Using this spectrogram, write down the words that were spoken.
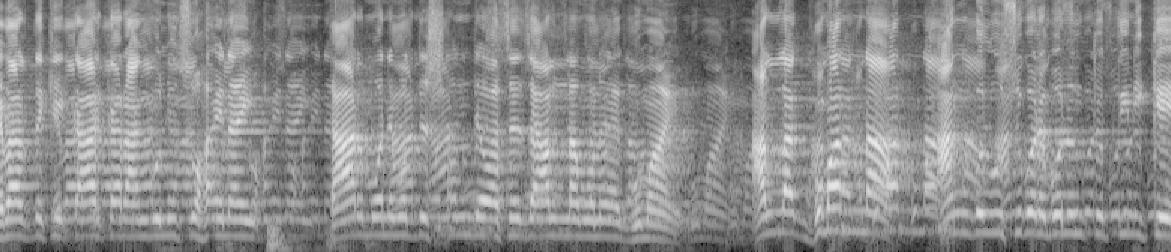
এবার দেখি কার কার আঙ্গুল উঁচু হয় নাই। তার মনে মধ্যে সন্দেহ আছে যে আল্লাহ মনে হয় ঘুমায়। আল্লাহ ঘুমান না। আঙ্গুল উঁচু করে বলুন তো তিনি কে?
